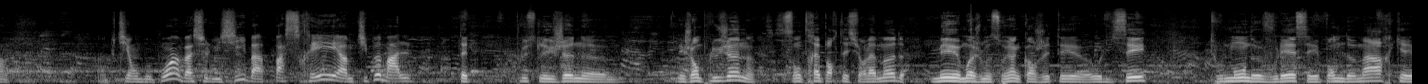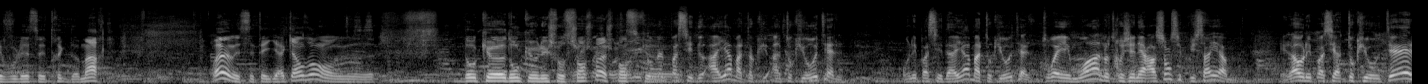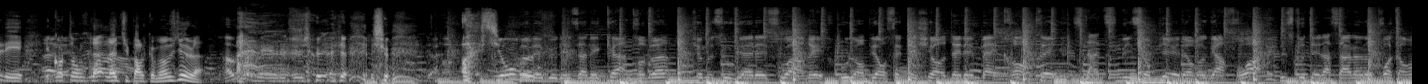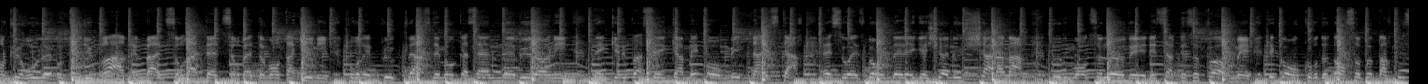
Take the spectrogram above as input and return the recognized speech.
un petit embonpoint, bah, celui-ci bah, passerait un petit peu mal. Peut-être plus les jeunes, euh, les gens plus jeunes sont très portés sur la mode. Mais moi, je me souviens que quand j'étais euh, au lycée, tout le monde voulait ses pompes de marque et voulait ses trucs de marque. Ouais, mais c'était il y a 15 ans. euh, donc, donc les choses changent pas. Je pense on est que quand même passé de Hayam à Tokyo, à Tokyo Hotel. On est passé d'Ayam à Tokyo Hotel. Toi et moi, notre génération, c'est plus Ayam. Et là, on est passé à Tokyo Hotel et, et quand on voit... là, là, tu parles comme un vieux là. Ah oui, mais je- je- je- si on Au veut... début des années 80, je me souviens des soirées où l'ambiance était chaude et les mecs rentraient. Stan Smith sur pied, le regard froid. Ils scrutaient la salle, nos trois quarts en cul roulés autour du bras. Ray-Ban sur la tête, sur vêtements taquini. Pour les plus classes, des mocassins Nebuloni. Dès qu'il passait, caméo, Midnight Star. SOS Bond, Delegation ou Chalamar. Tout le monde se levait, des cercles se formaient. Des concours de danse, on peut partout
